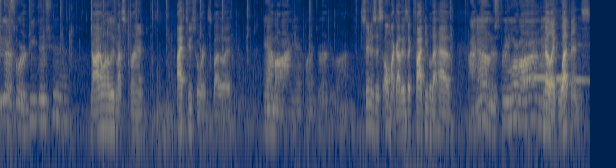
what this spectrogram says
you got a sword, beat that shit out. No, I don't want to lose my sprint. I have two swords, by the way. Yeah, I'm behind you, directly behind. As soon as this... Oh my god, there's like five people that have... I know, and there's three more behind me. No, like weapons.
